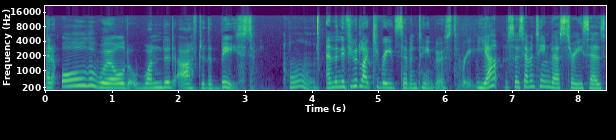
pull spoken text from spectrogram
and all the world wondered after the beast. Oh. And then if you would like to read 17 verse 3. Yep. So 17 verse 3 says,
